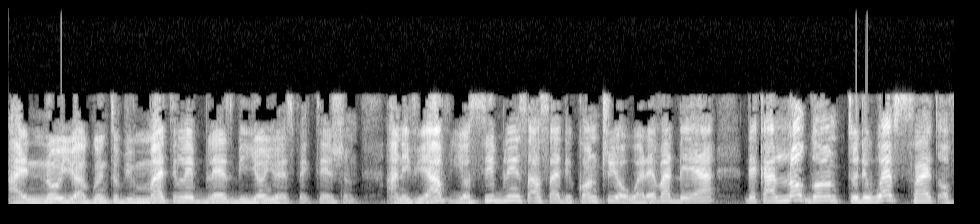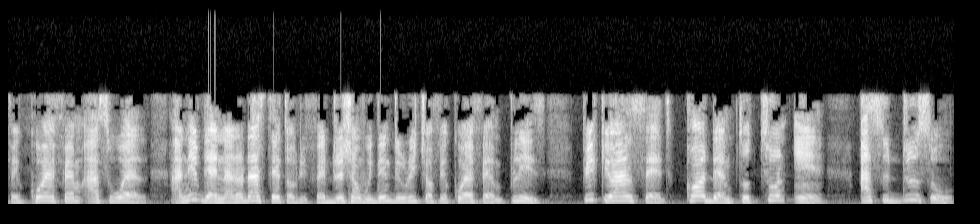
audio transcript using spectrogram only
I know you are going to be mightily blessed beyond your expectation. And if you have your siblings outside the country or wherever they are, they can log on to the website of a FM as well. And if they're in another state of the federation within the reach of a FM, please pick your handset, call them to tune in. As you do so,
